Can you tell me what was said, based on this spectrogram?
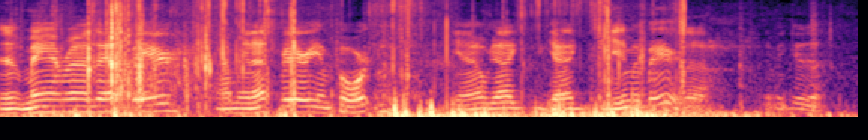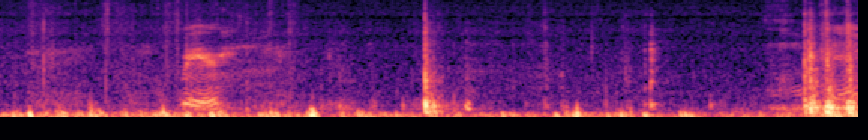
a man runs out of beer, I mean, that's very important. You know, we gotta, gotta get him a beer. So, let me get a beer. Okay.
